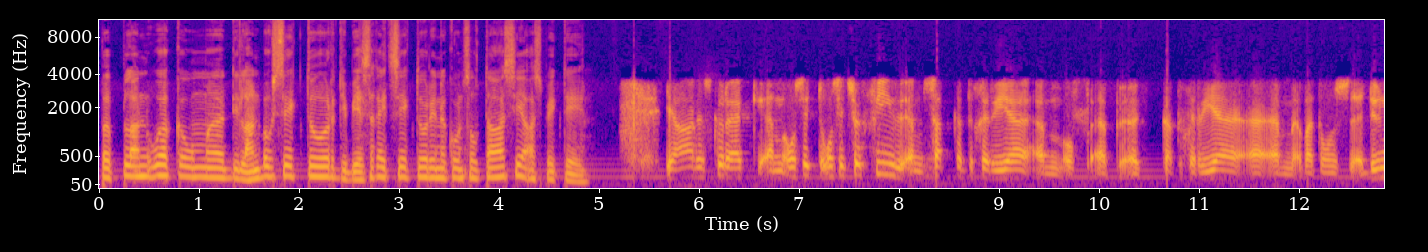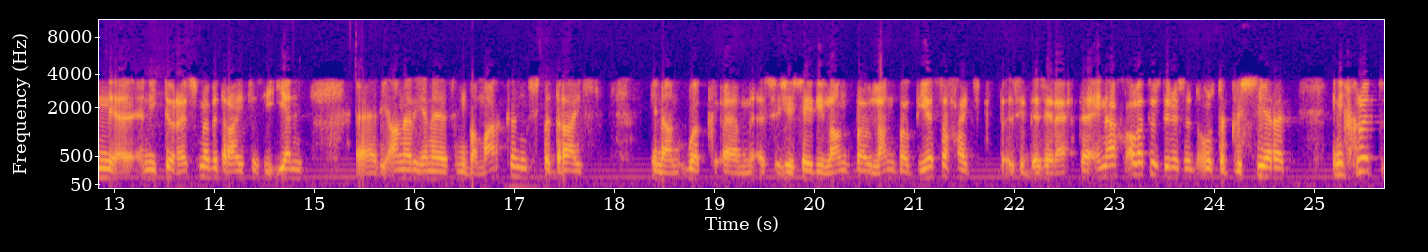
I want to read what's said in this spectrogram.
beplan ook om uh, die landbousektor, die besigheidssektor en 'n konsultasie aspek te hê. Ja, dis korrek. Um, ons het ons het so vier um, subkategorieë um, of uh, kategorieë uh, um, wat ons doen in die toerismebedryf is die een, uh, die ander ene is in die bemarkingsbedryf en dan ook ehm um, soos jy sê die landbou landbou besigheid is is die regte. En ag al wat ons doen is ons dupliseer dit. En die groot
